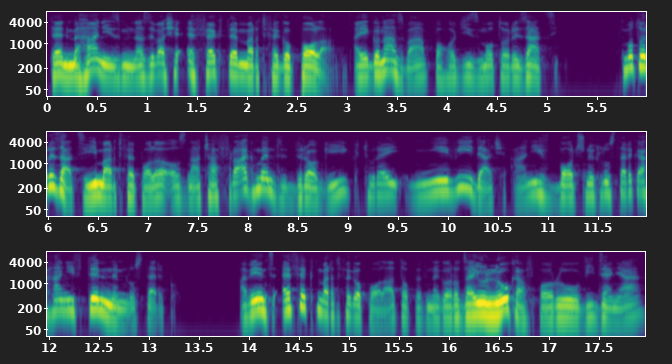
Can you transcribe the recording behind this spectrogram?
Ten mechanizm nazywa się efektem martwego pola, a jego nazwa pochodzi z motoryzacji. W motoryzacji martwe pole oznacza fragment drogi, której nie widać ani w bocznych lusterkach, ani w tylnym lusterku. A więc efekt martwego pola to pewnego rodzaju luka w polu widzenia,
